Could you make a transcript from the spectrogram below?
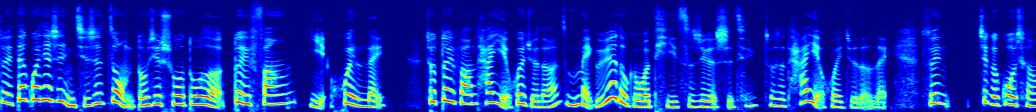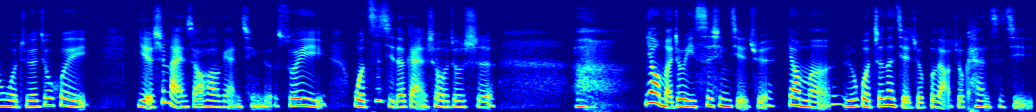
对，但关键是你其实这种东西说多了，对方也会累。就对方他也会觉得，怎么每个月都给我提一次这个事情，就是他也会觉得累，所以这个过程我觉得就会也是蛮消耗感情的。所以我自己的感受就是，啊，要么就一次性解决，要么如果真的解决不了，就看自己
